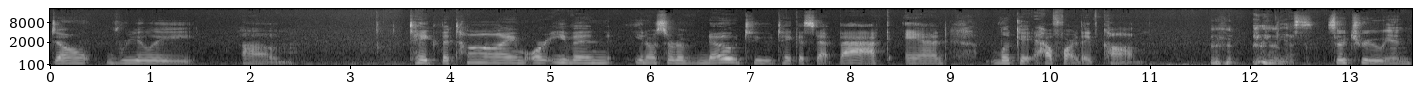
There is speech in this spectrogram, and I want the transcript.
don't really um, take the time or even you know sort of know to take a step back and look at how far they've come. yes, so true in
